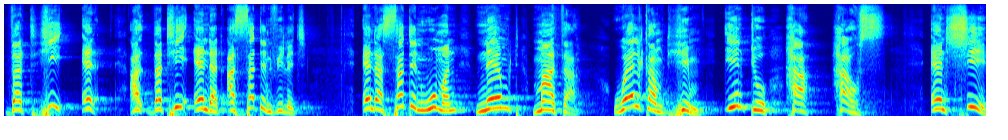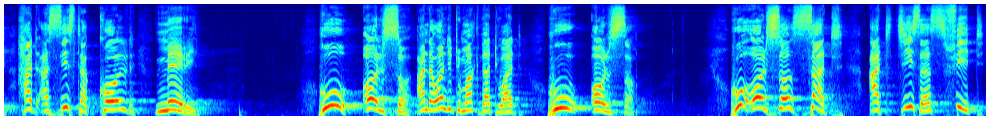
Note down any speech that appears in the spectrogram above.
that he, en- uh, that he entered a certain village, and a certain woman named Martha welcomed him into her house. And she had a sister called Mary, who also, and I want you to mark that word, who also, who also sat at Jesus' feet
